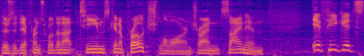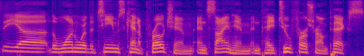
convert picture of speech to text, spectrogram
there's a difference whether or not teams can approach Lamar and try and sign him. If he gets the uh, the one where the teams can approach him and sign him and pay two first round picks,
